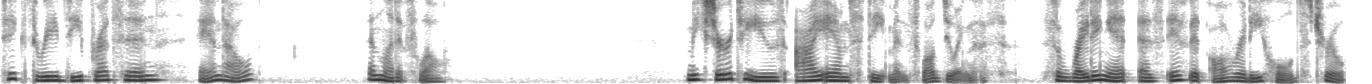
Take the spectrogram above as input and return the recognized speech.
Take three deep breaths in and out and let it flow. Make sure to use I am statements while doing this, so writing it as if it already holds true.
